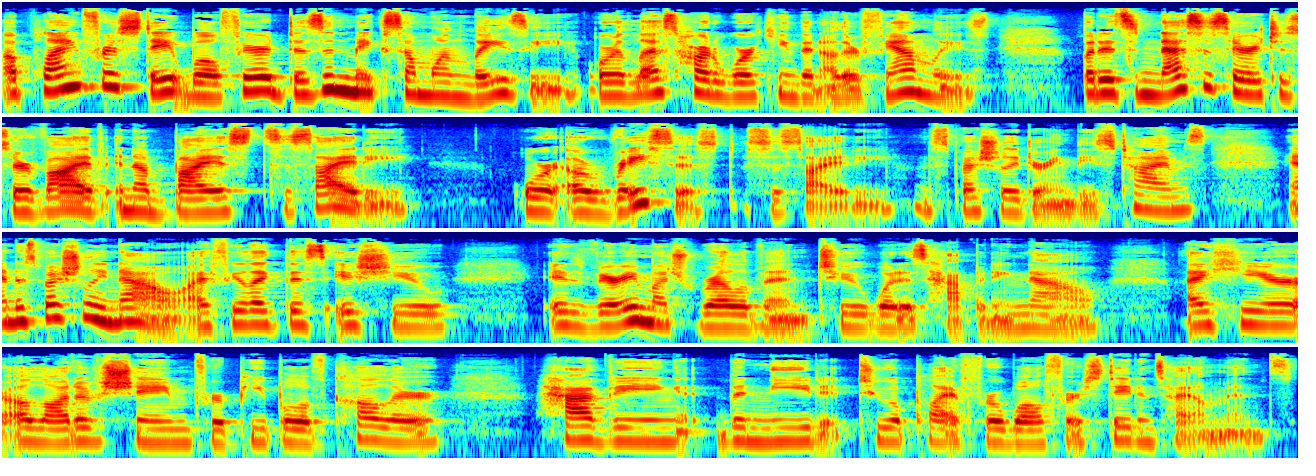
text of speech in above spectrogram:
Applying for state welfare doesn't make someone lazy or less hardworking than other families, but it's necessary to survive in a biased society. or a racist society, especially during these times. And especially now, I feel like this issue is very much relevant to what is happening now. I hear a lot of shame for people of color having the need to apply for welfare state entitlements,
